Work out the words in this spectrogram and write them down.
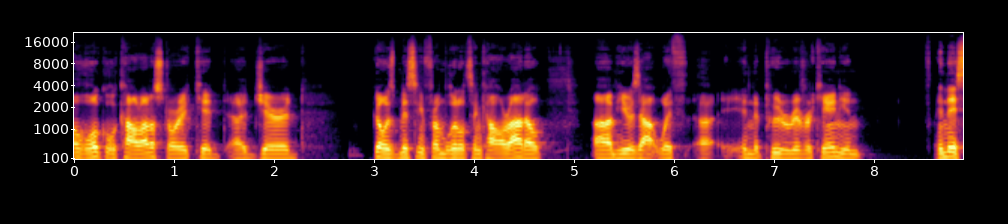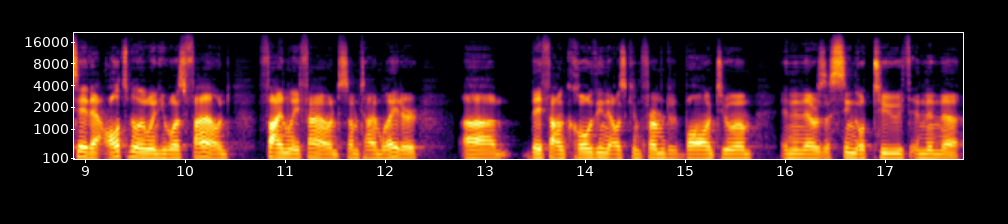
a local Colorado story. A kid, uh, Jared, goes missing from Littleton, Colorado. Um, he was out with uh, in the Poudre River Canyon, and they say that ultimately, when he was found, finally found, sometime later, um, they found clothing that was confirmed to belong to him, and then there was a single tooth, and then the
